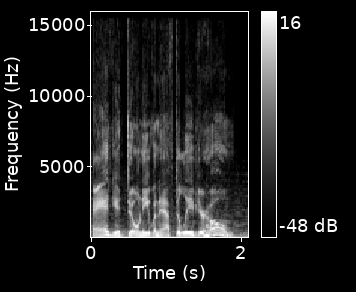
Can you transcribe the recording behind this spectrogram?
And you don't even have to leave your home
